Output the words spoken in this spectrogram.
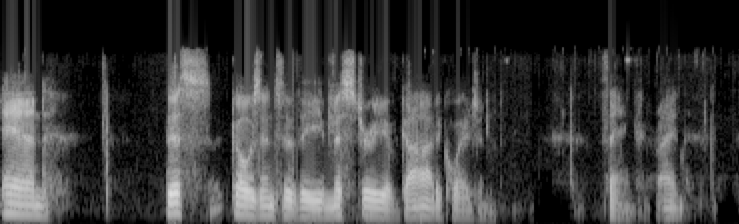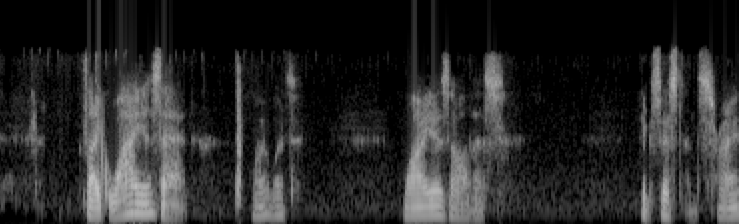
And this goes into the mystery of God equation thing, right? It's like, why is that? What, what's, why is all this existence, right?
